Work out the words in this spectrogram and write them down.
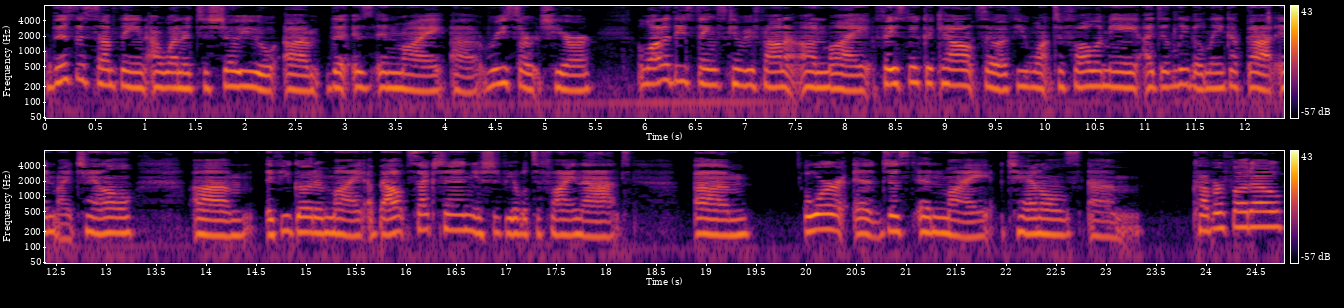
this is something I wanted to show you um, that is in my uh, research here. A lot of these things can be found on my Facebook account. So if you want to follow me I did leave a link up that in my channel um, if you go to my about section, you should be able to find that. Um, or uh, just in my channel's um, cover photo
